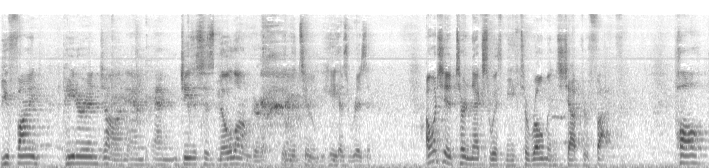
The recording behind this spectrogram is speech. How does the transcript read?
You find Peter and John, and, and Jesus is no longer in the tomb. He has risen. I want you to turn next with me to Romans chapter 5. Paul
